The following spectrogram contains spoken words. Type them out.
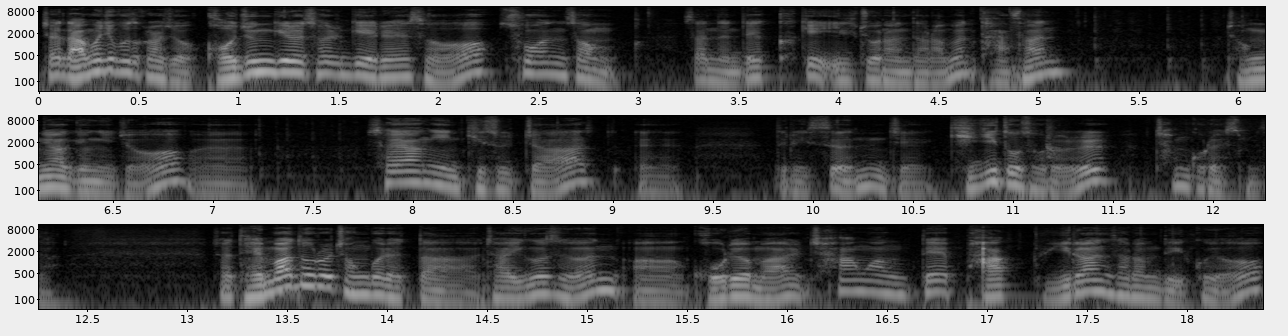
자 나머지 보도록 하죠. 거중기를 설계를 해서 수원성 쌓는데 크게 일조한 사람은 다산 정약용이죠. 예, 서양인 기술자들이 쓴 이제 기기도서를 참고를 했습니다. 자, 대마도를 정벌했다. 자, 이것은 어, 고려 말 창왕 때 박위란 사람도 있고요.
